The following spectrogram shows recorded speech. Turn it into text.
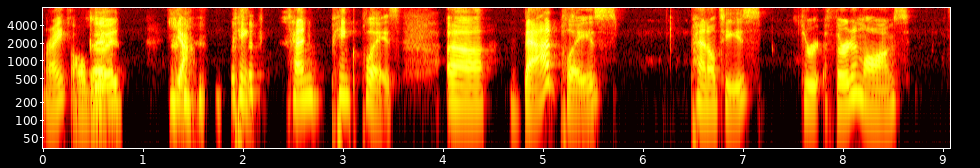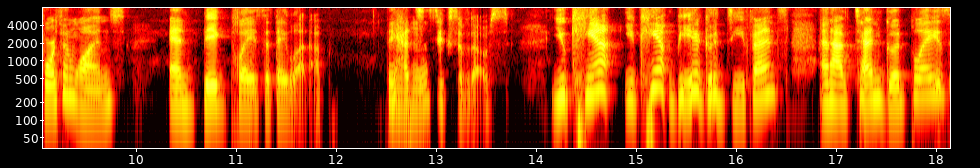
right? All day. Good. Yeah. Pink. 10 pink plays. Uh bad plays, penalties, thir- third and longs, fourth and ones, and big plays that they let up. They had Mhm. 6 of those. You can't you can't be a good defense and have 10 good plays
